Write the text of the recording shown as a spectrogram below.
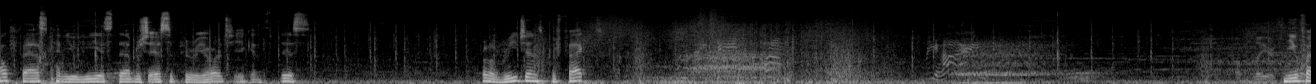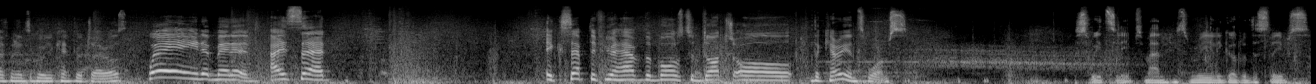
How fast can you re-establish air superiority against this? Bro, regen's perfect. New five minutes ago you can't go gyros. Wait a minute! I said... Except if you have the balls to dodge all the carrion swarms. Sweet sleeps, man. He's really good with the sleeps.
